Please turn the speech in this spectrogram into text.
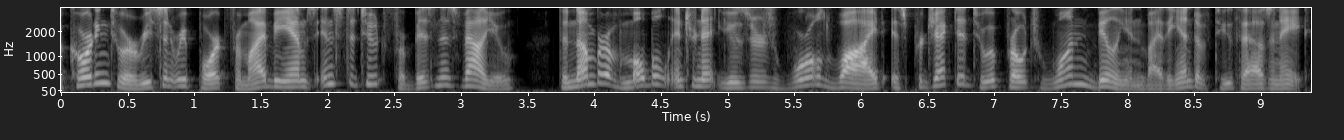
According to a recent report from IBM's Institute for Business Value, the number of mobile internet users worldwide is projected to approach 1 billion by the end of 2008,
